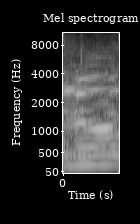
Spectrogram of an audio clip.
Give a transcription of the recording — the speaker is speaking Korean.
হ্যালো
